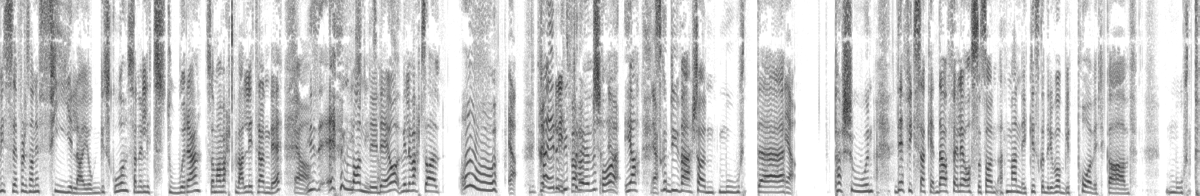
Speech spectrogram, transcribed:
hvis jeg får sånne fila joggesko, sånne litt store, som har vært veldig trendy. Ja, Hvis en mann i det òg ville vært sånn oh, ja. Hva er det du prøver på? Ja. Skal du være sånn mote Ja. Person. Det fikk saken. Da føler jeg også sånn at menn ikke skal drive og bli påvirka av mote.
